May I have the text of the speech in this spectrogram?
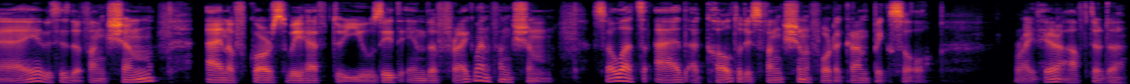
Okay, this is the function. And of course, we have to use it in the fragment function. So let's add a call to this function for the current pixel. Right here, after the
